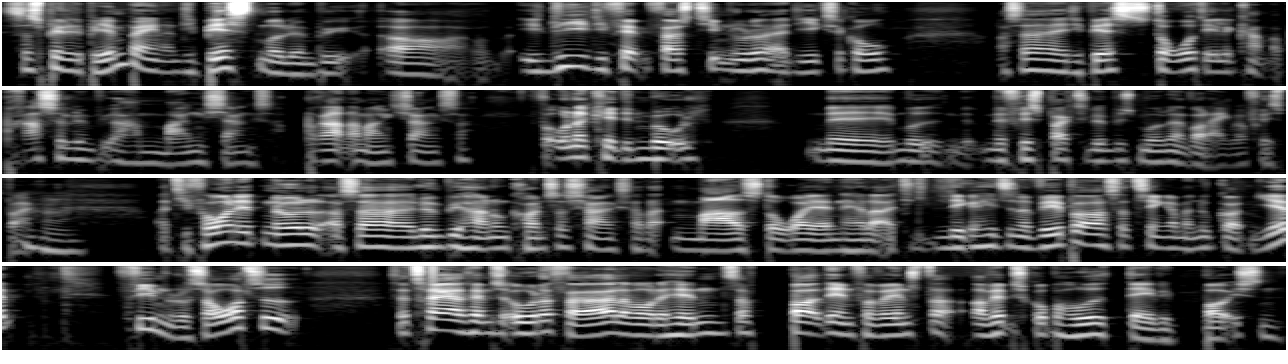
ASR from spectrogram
så spiller de på hjemmebane, og de er bedst mod Lønby. Og i lige de fem første 10 minutter er de ikke så gode. Og så er de bedst store dele af kampen og presser Lønby og har mange chancer. Brænder mange chancer. For underkendt et mål med, mod, med frispark til Lønbys målmand, hvor der ikke var frispark. Mm. Og de får 1-0, og så Lønby har nogle kontrachancer, der er meget store i anden halvleg. Og de ligger hele tiden og vipper, og så tænker man, nu går den hjem. 4 minutters overtid. Så 93-48, eller hvor det er henne. Så bold ind fra venstre, og hvem skubber hovedet? David Bøjsen.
